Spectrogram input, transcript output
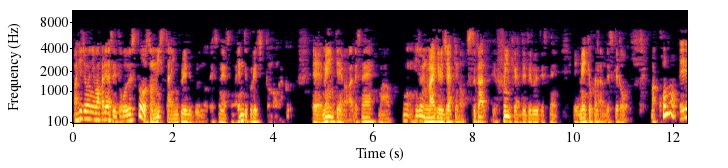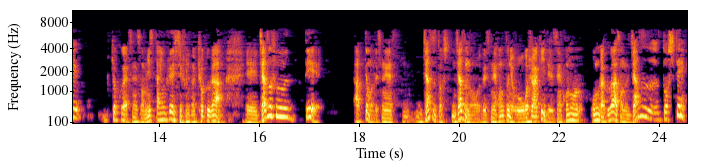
まあ、非常にわかりやすいところですと、そのミスター・インクレディブルのですね、そのエンドクレジットの音楽、えー、メインテーマがですね、まあ、非常にマイケル・ジアッキーノっすが、雰囲気が出てるですね、えー、名曲なんですけど、まあ、この、えー、曲がですね、そのミスター・インクレディブルの曲が、えー、ジャズ風で、あってもですね、ジャズとし、ジャズのですね、本当に大御所が聞いてですね、この音楽がそのジャズとして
